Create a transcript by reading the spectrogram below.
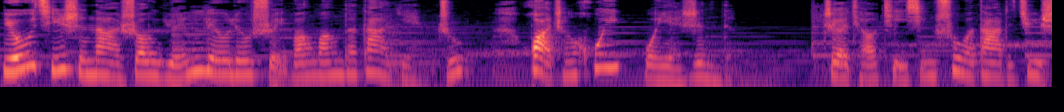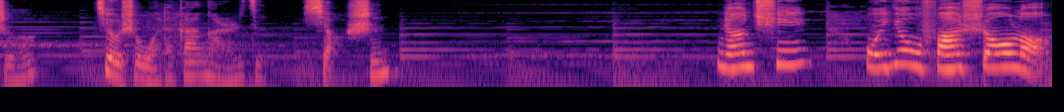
尤其是那双圆溜溜、水汪汪的大眼珠，化成灰我也认得。这条体型硕大的巨蛇，就是我的干儿子小申。娘亲，我又发烧了。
